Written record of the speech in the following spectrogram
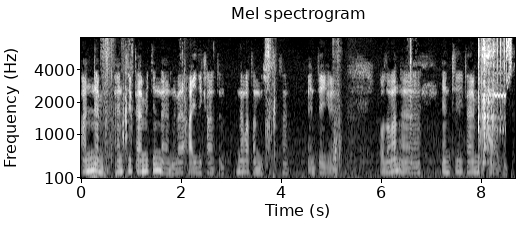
Annem, entry permit'in nerede ve ID kartın? Ne vatandaşısın sen? Entegre. O zaman eee entry permit lazım.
